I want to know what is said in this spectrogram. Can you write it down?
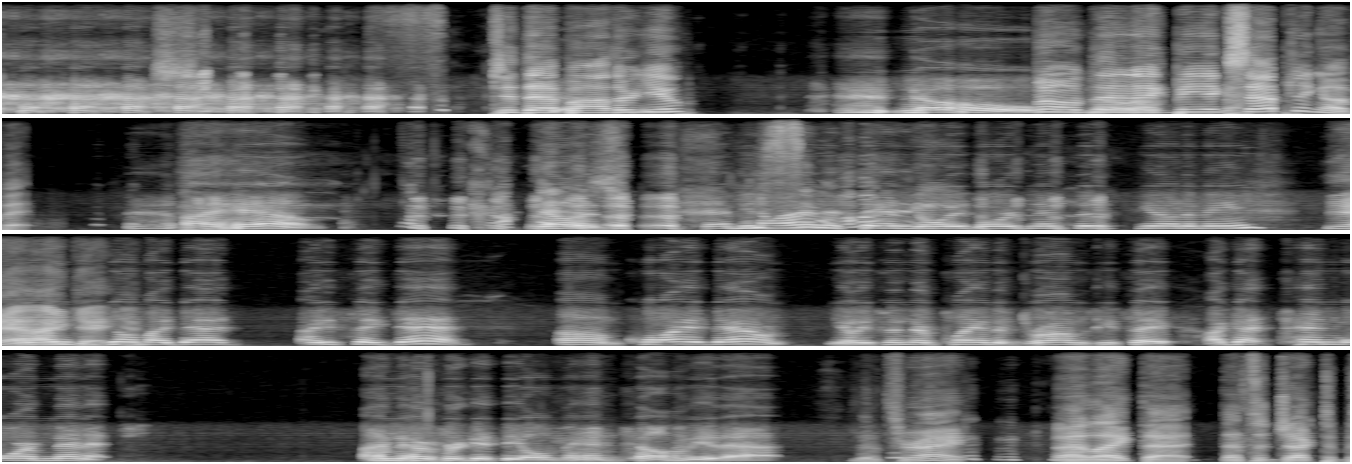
Did that bother you? no. Well, then no. I'd be accepting of it. I am. no, it's, you know, I understand noise ordinances. You know what I mean? Yeah, and I, I used to tell you. my dad, I used to say, Dad, um, quiet down. You know, he's in there playing the drums. He'd say, I got 10 more minutes. I'll never forget the old man telling me that. That's right. I like that. That's a juxta-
